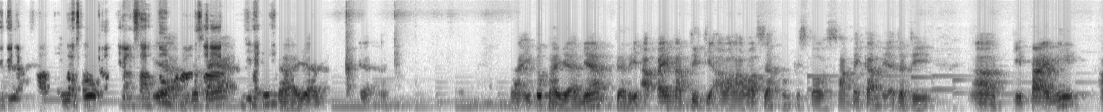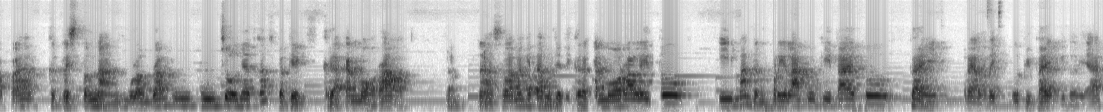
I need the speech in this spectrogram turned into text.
gitu yang satu tersedot yang satu ya, merasa saya, itu bahaya ya, Nah itu bahayanya dari apa yang tadi di awal-awal sudah Bung Kristo sampaikan ya. Jadi uh, kita ini apa kekristenan mulai-mulai munculnya itu kan sebagai gerakan moral. Nah selama kita menjadi gerakan moral itu iman dan perilaku kita itu baik, relatif lebih baik gitu ya.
